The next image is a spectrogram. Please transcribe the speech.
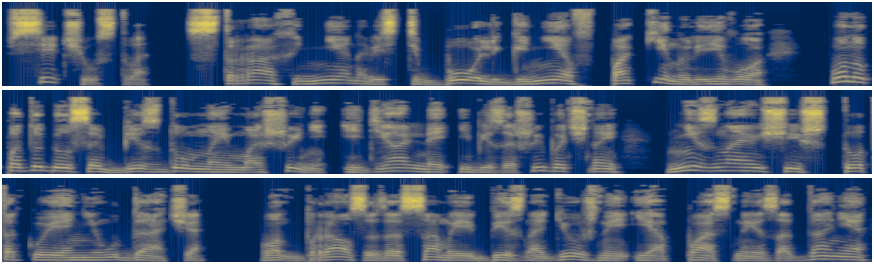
Все чувства – страх, ненависть, боль, гнев – покинули его. Он уподобился бездумной машине, идеальной и безошибочной, не знающей, что такое неудача. Он брался за самые безнадежные и опасные задания,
